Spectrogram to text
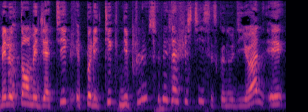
Mais le temps médiatique et politique n'est plus celui de la justice, c'est ce que nous dit Johan, et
